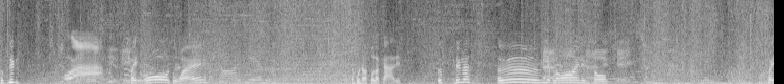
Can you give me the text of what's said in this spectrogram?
อึบดึงว้าเฮ้ยโอ้สวยถ้าคุณเอาโซลกาดิอึบดึงนะเออเรียบร้อยหนึ่งศพเฮ้ย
